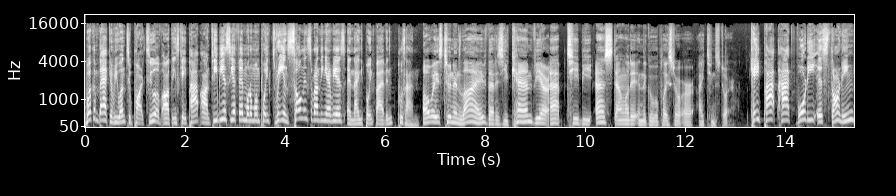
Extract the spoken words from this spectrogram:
Welcome back, everyone, to part two of All Things K-pop on TBS EFM 101.3 in Seoul and surrounding areas and 90.5 in Busan. Always tune in live. That is, you can via our app TBS. Download it in the Google Play Store or iTunes Store. K-pop Hot 40 is starting,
